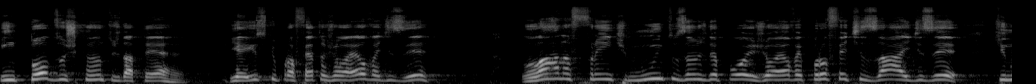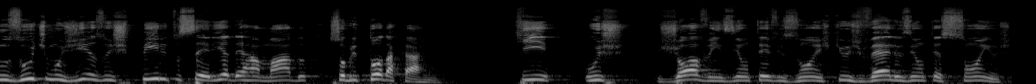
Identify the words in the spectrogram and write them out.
em todos os cantos da terra. E é isso que o profeta Joel vai dizer. Lá na frente, muitos anos depois, Joel vai profetizar e dizer que nos últimos dias o Espírito seria derramado sobre toda a carne que os jovens iam ter visões, que os velhos iam ter sonhos,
